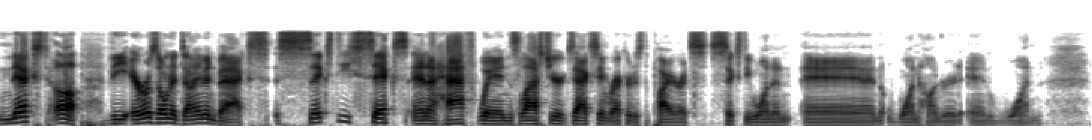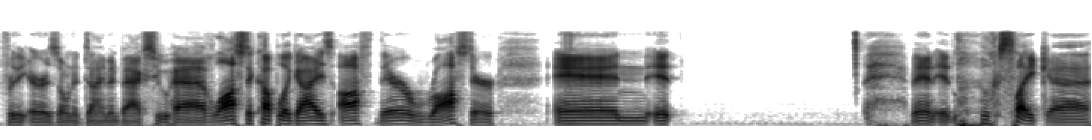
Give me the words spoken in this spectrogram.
next up, the Arizona Diamondbacks, 66 and a half wins. Last year, exact same record as the Pirates, 61 and, and 101 for the Arizona Diamondbacks, who have lost a couple of guys off their roster, and it man, it looks like uh,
